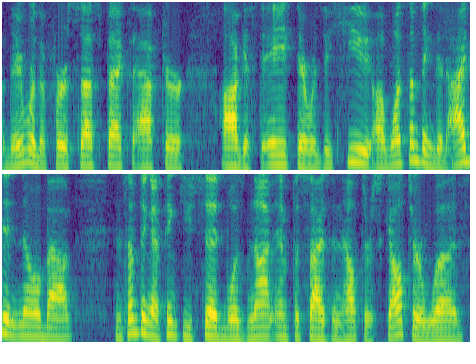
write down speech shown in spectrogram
they were the first suspects after August 8th. There was a huge, uh, one something that I didn't know about, and something I think you said was not emphasized in Helter Skelter was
